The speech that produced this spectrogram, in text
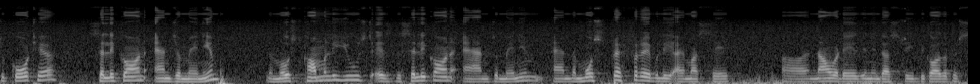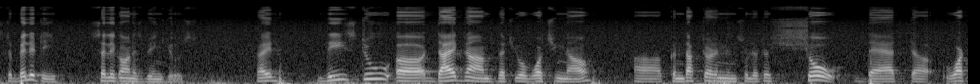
to quote here silicon and germanium. The most commonly used is the silicon and germanium and the most preferably I must say uh, nowadays in industry because of its stability silicon is being used right? These two uh, diagrams that you are watching now uh, conductor and insulator show that uh, what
